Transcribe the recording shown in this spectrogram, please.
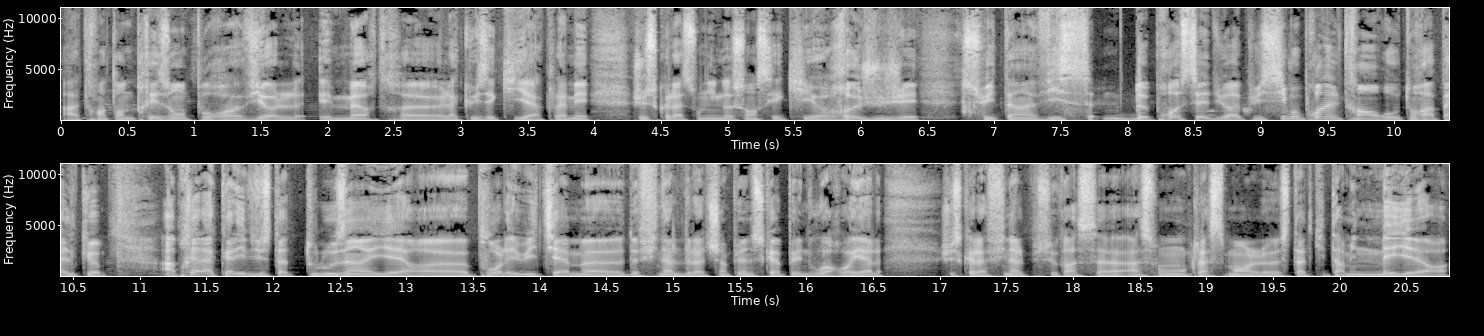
à 30 ans de prison pour euh, viol et meurtre. Euh, l'accusé qui a clamé jusque-là son innocence et qui est rejugé suite à un vice de procédure. Et puis, si vous prenez le train en route, on rappelle que après la qualif du Stade Toulousain hier euh, pour les huitièmes de finale de la Champions Cup voie royale jusqu'à la finale, puisque grâce à son classement, le Stade qui termine meilleure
